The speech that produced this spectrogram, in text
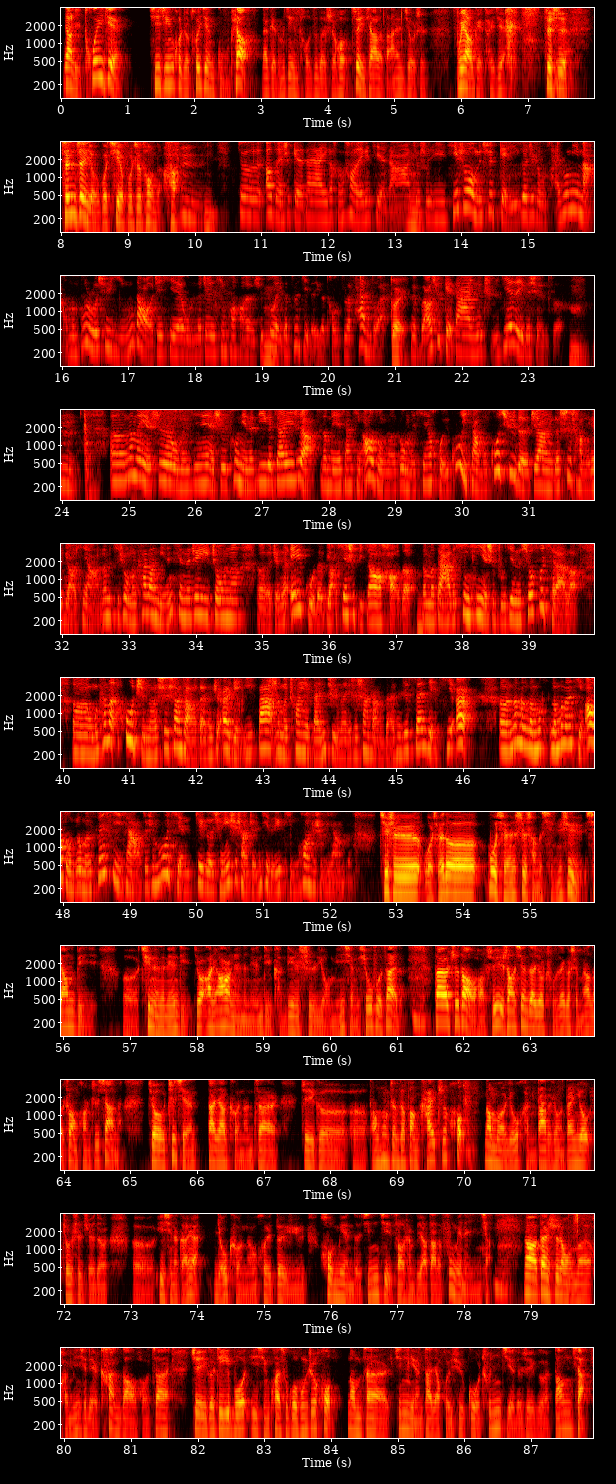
让你推荐基金或者推荐股票来给他们进行投资的时候，最佳的答案就是不要给推荐。这是。真正有过切肤之痛的哈，嗯嗯。就奥总也是给了大家一个很好的一个解答，就是与其说我们去给一个这种财富密码，我们不如去引导这些我们的这些亲朋好友去做一个自己的一个投资的判断。对对，不要去给大家一个直接的一个选择。嗯嗯嗯，那么也是我们今天也是兔年的第一个交易日啊，那么也想请奥总呢给我们先回顾一下我们过去的这样一个市场的一个表现啊。那么其实我们看到年前的这一周呢，呃，整个 A 股的表现是比较好的，那么大家的信心也是逐渐的修复起来了。嗯，我们看到沪指呢是上涨了百分之二点一八，那么创业板指呢也是上涨了百分之三点七二。呃，那么能不能不能请奥总给我们分析一下，就是目前这个权益市场整体的一个情况是什么样的？其实我觉得目前市场的情绪相比呃去年的年底，就二零二二年的年底，肯定是有明显的修复在的。嗯，大家知道哈，实际上现在就处在一个什么样的状况之下呢？就之前大家可能在。这个呃，防控政策放开之后，那么有很大的这种担忧，就是觉得呃，疫情的感染有可能会对于后面的经济造成比较大的负面的影响。那但是呢，我们很明显的也看到哈，在这个第一波疫情快速过峰之后，那么在今年大家回去过春节的这个当下，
